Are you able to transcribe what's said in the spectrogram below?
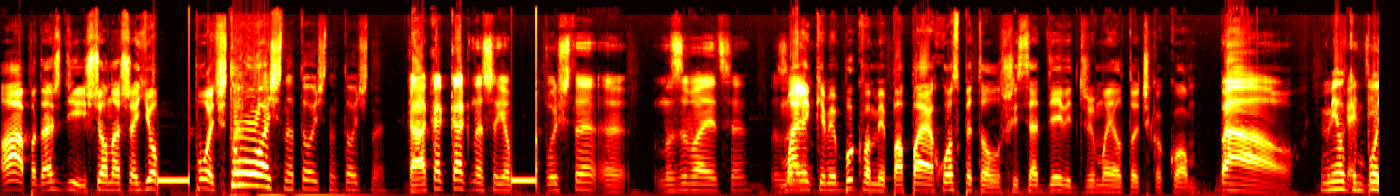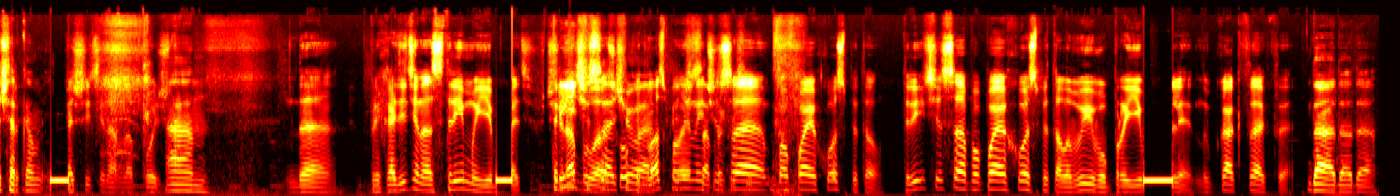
А, подожди, еще наша ёб почта. Точно, точно, точно. А как, как наша ёб... почта э, называется? Займ? Маленькими буквами papaya hospital 69 gmail.com. Бау! Мелким почерком. Пишите нам на почту. Ам, Да. Приходите на стримы, ебать. Вчера Три было часа, сколько? чувак, Два с половиной часа часа Papaya Hospital. Три часа Papaya Hospital, вы его проебали. Ну как так-то? Да, да, да.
